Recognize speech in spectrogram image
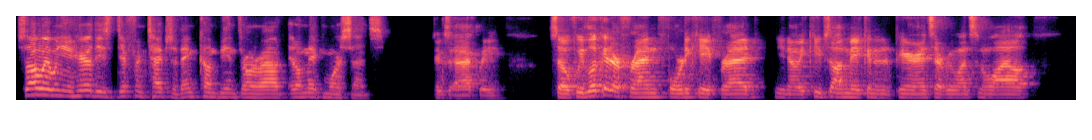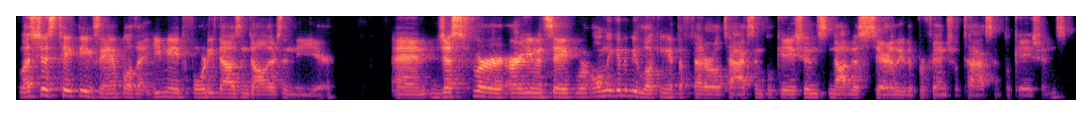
So that way, when you hear these different types of income being thrown around, it'll make more sense. Exactly. So if we look at our friend 40K Fred, you know, he keeps on making an appearance every once in a while. Let's just take the example that he made $40,000 in the year. And just for argument's sake, we're only going to be looking at the federal tax implications, not necessarily the provincial tax implications.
